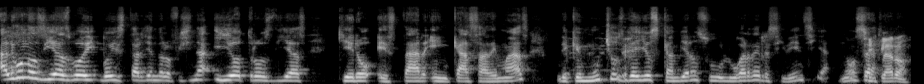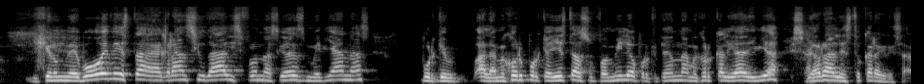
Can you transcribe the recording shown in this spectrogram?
Algunos días voy, voy a estar yendo a la oficina y otros días quiero estar en casa, además de que muchos de ellos cambiaron su lugar de residencia, ¿no? O sea, sí, claro. dijeron, me voy de esta gran ciudad y se fueron a ciudades medianas, porque a lo mejor porque ahí estaba su familia o porque tenían una mejor calidad de vida Exacto. y ahora les toca regresar.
